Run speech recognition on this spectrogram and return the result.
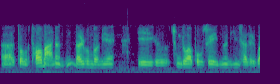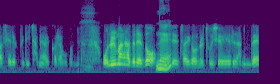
어 또 더 많은 넓은 범위의 이그 중도와 보수에 있는 인사들과 세력들이 참여할 거라고 봅니다. 오늘만 하더라도 네. 이제 저희가 오늘 2시 회의를 하는데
